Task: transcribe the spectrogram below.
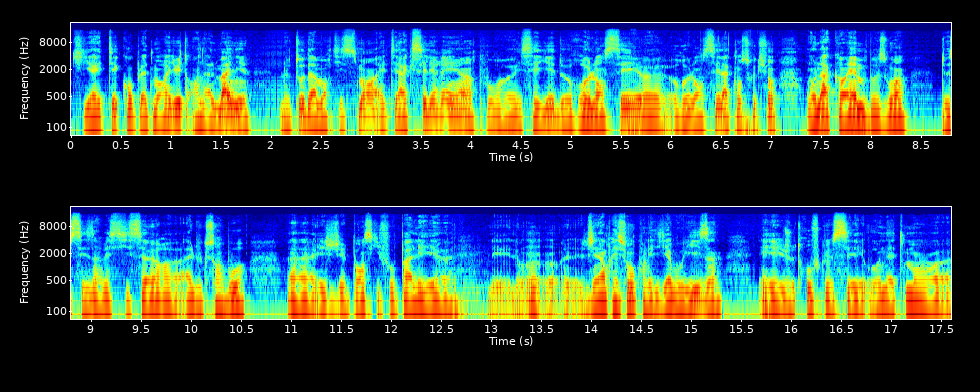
qui a été complètement réduite. En Allemagne, le taux d'amortissement a été accéléré hein, pour essayer de relancer, relancer la construction. On a quand même besoin de ces investisseurs à Luxembourg. Et je pense qu'il ne faut pas les... J'ai l'impression qu'on les diabolise et je trouve que c'est honnêtement euh,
